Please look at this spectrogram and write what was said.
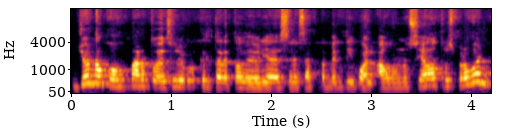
Yo no comparto eso, yo creo que el trato debería de ser exactamente igual a unos y a otros, pero bueno,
